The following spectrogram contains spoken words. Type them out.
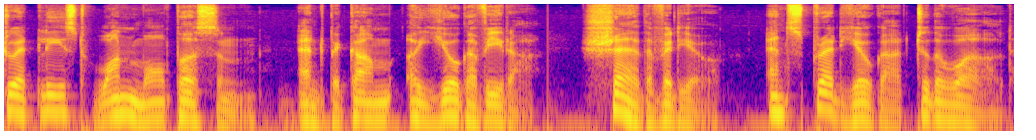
to at least one more person and become a Yoga Veera. Share the video and spread yoga to the world.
